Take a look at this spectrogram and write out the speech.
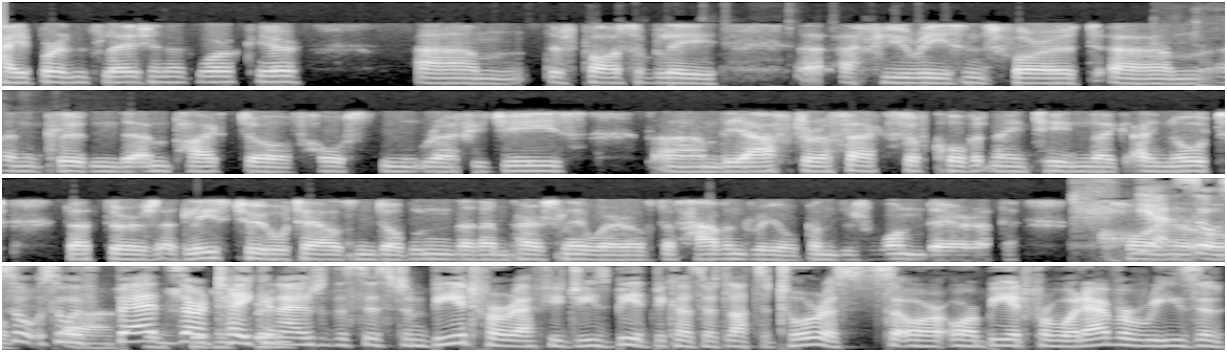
hyperinflation at work here. Um, there's possibly a, a, few reasons for it, um, including the impact of hosting refugees, um, the after effects of COVID 19. Like, I note that there's at least two hotels in Dublin that I'm personally aware of that haven't reopened. There's one there at the corner. Yeah, so, of, so, so if uh, beds are taken out of the system, be it for refugees, be it because there's lots of tourists, or, or be it for whatever reason,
